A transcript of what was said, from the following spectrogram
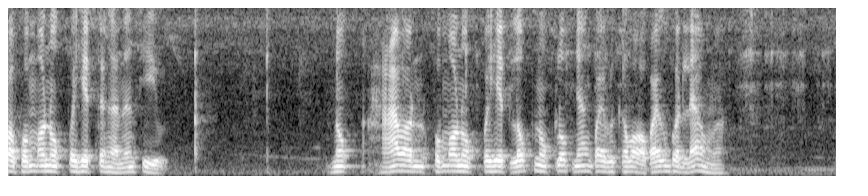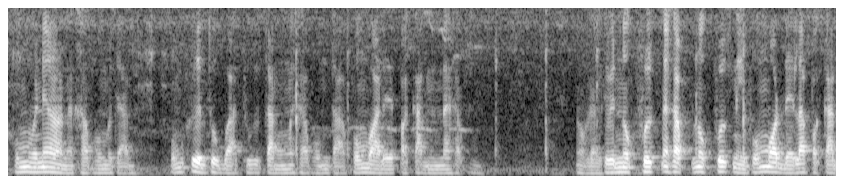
ว่าผมเอานกไปเฮ็ดจังซั่นจังซี่ นกหาว่าผมเอานกไปเฮ็ดลบนกลบยังไปเพิ่นก็บอกไปของเพิ่นแล้วผมว่าผมบ่แน่นอนนะครับ ผมอาจารย์ ผมคืนทุกบาททุกตังค์นะครับ ผมแต่ผมว่าได้ประกันนะครับนอกจากจะเป็นนกฟึกนะครับ นกฟึกนี่ผมบ่ได้รับประกัน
